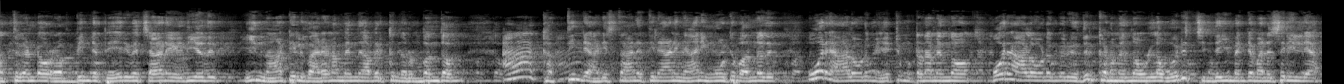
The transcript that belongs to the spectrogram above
കത്ത് കണ്ടോ? റബ്ബിന്റെ പേര് വെച്ചാണ് എഴുതിയത്. ഈ നാട്ടിൽ വരണമെന്ന് അവർക്ക് നിർബന്ധം. ആ കത്തിന്റെ അടിസ്ഥാനത്തിലാണ് ഞാൻ ഇങ്ങോട്ട് വന്നത്. ഒരാളോടും ഏറ്റുമുട്ടണമെന്നോ ഒരാളോടും ഒരു എതിർക്കണമെന്നോ ഉള്ള ഒരു ചിന്തയും എന്റെ മനസ്സിലില്ല.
